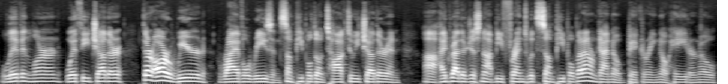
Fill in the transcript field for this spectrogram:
live and learn with each other. There are weird rivalries, and some people don't talk to each other. And Uh, I'd rather just not be friends with some people, but I don't got no bickering, no hate, or no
